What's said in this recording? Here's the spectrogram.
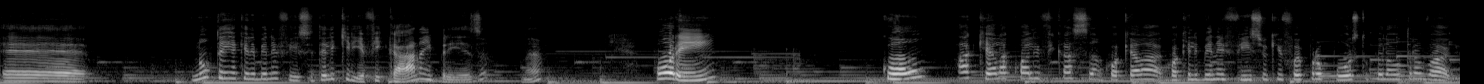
é, não tem aquele benefício. Então, ele queria ficar na empresa, né? Porém, com aquela qualificação, com, aquela, com aquele benefício que foi proposto pela outra vaga.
